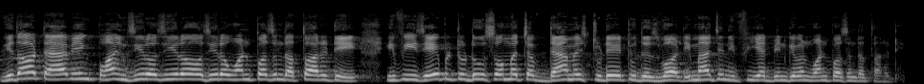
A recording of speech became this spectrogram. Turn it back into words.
Without having 0.0001% authority, if he is able to do so much of damage today to this world, imagine if he had been given 1% authority.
